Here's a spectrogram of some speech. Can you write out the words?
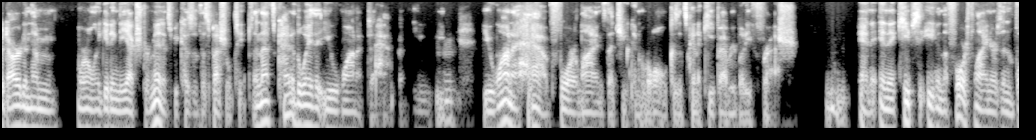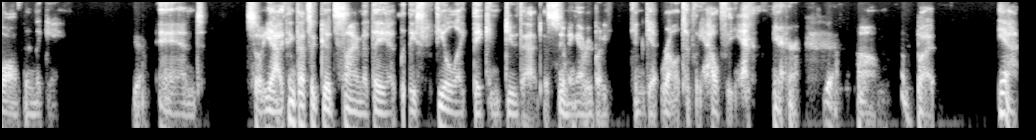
Bedard and them were only getting the extra minutes because of the special teams, and that's kind of the way that you want it to happen. You mm-hmm. you, you want to have four lines that you can roll because it's going to keep everybody fresh. And and it keeps even the fourth liners involved in the game. Yeah, and so yeah, I think that's a good sign that they at least feel like they can do that, assuming everybody can get relatively healthy here. Yeah. Um, but yeah,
